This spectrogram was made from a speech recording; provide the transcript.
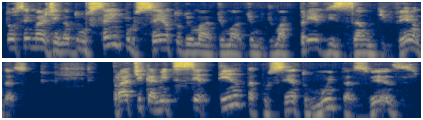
Então você imagina, de uns 100% de uma, de, uma, de uma previsão de vendas, praticamente 70%, muitas vezes,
